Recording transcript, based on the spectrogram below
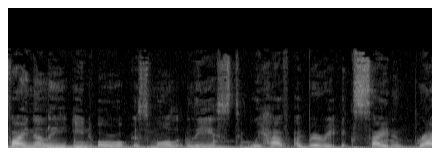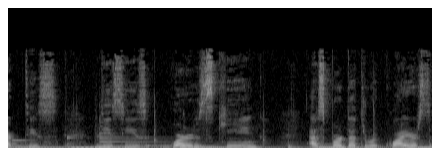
finally, in our small list, we have a very exciting practice. This is water skiing, a sport that requires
